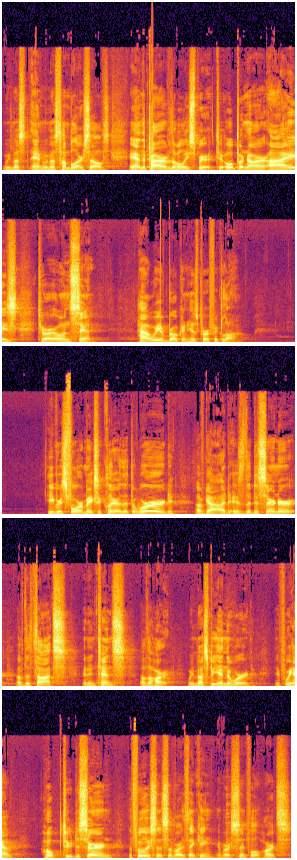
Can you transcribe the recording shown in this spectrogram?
We must, and we must humble ourselves and the power of the Holy Spirit to open our eyes to our own sin, how we have broken his perfect law. Hebrews 4 makes it clear that the Word of God is the discerner of the thoughts and intents of the heart. We must be in the Word if we have hope to discern the foolishness of our thinking, of our sinful hearts.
